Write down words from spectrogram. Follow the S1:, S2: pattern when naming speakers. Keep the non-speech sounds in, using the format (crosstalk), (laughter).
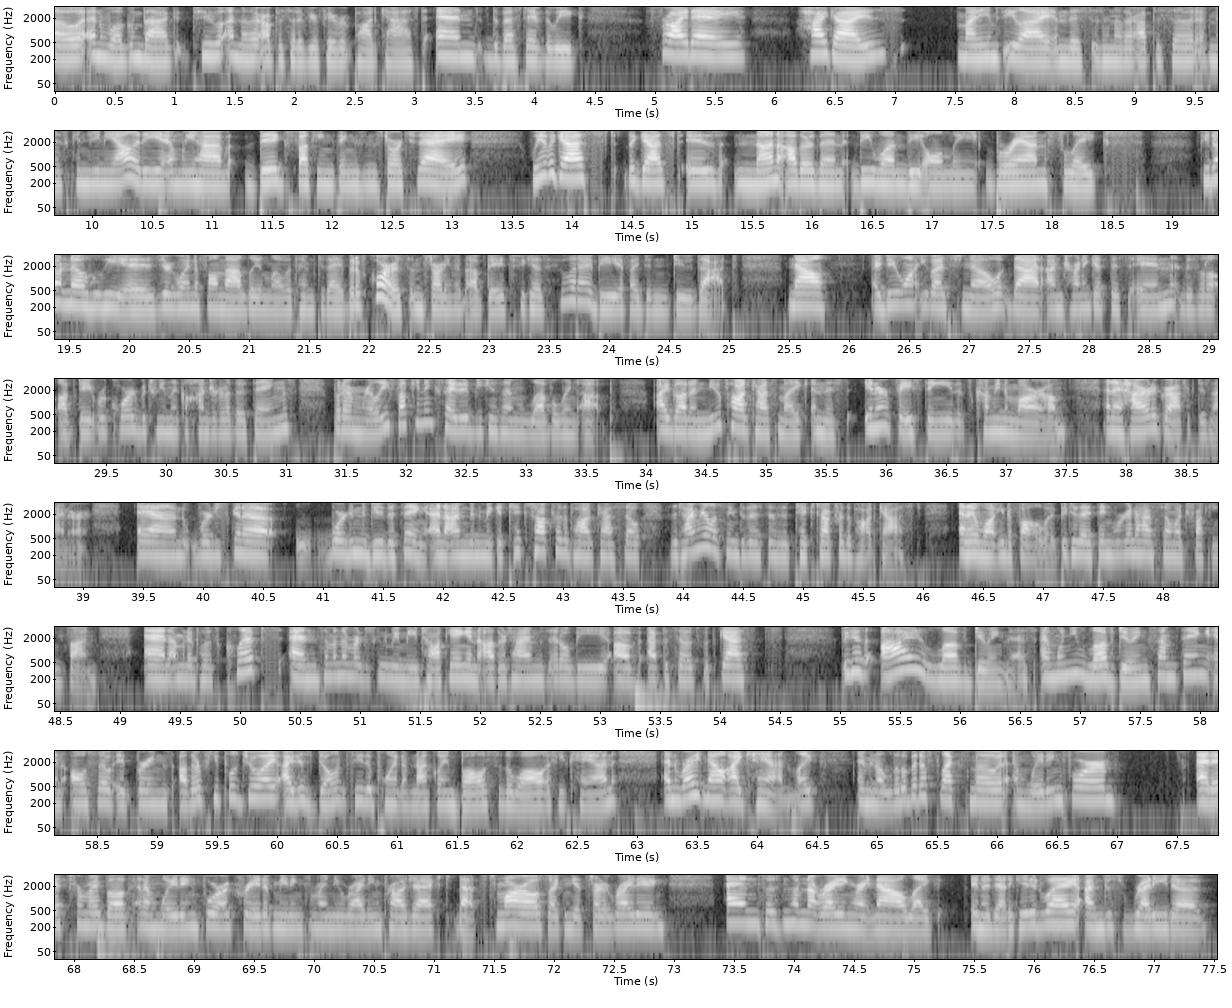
S1: Hello, and welcome back to another episode of your favorite podcast and the best day of the week, Friday. Hi, guys. My name's Eli, and this is another episode of Miss Congeniality, and we have big fucking things in store today. We have a guest. The guest is none other than the one, the only, BranFlakezz. If you don't know who he is, you're going to fall madly in love with him today. But of course, I'm starting with updates because who would I be if I didn't do that? Now, I do want you guys to know that I'm trying to get this in, this little update record between like a hundred other things, but I'm really fucking excited because I'm leveling up. I got a new podcast mic and this interface thingy that's coming tomorrow, and I hired a graphic designer. And we're just gonna we're gonna do the thing, and I'm gonna make a TikTok for the podcast. So by the time you're listening to this, there's a TikTok for the podcast, and I want you to follow it because I think we're gonna have so much fucking fun. And I'm gonna post clips, and some of them are just gonna be me talking, and other times it'll be of episodes with guests because I love doing this. And when you love doing something and also it brings other people joy, I just don't see the point of not going balls to the wall if you can. And right now I can. Like, I'm in a little bit of flex mode. I'm waiting for edits for my book and I'm waiting for a creative meeting for my new writing project. That's tomorrow, so I can get started writing. And so, since I'm not writing right now, like in a dedicated way, I'm just ready to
